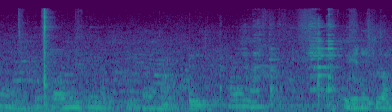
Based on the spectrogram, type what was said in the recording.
Ah, ito paano ito magkita? Kaya na. Init lang.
